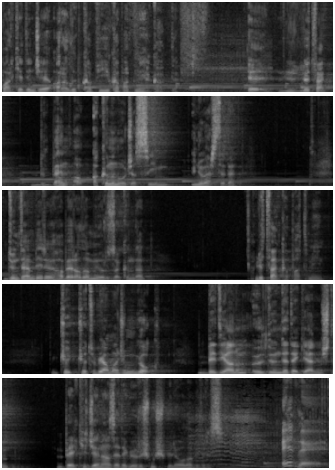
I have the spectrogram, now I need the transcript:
Fark edince aralık kapıyı kapatmaya kalktı. Ee, lütfen. Ben A- Akın'ın hocasıyım üniversiteden. Dünden beri haber alamıyoruz Akın'dan. Lütfen kapatmayın. Kö- kötü bir amacım yok. Bediye Hanım öldüğünde de gelmiştim. Belki cenazede görüşmüş bile olabiliriz. Evet.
